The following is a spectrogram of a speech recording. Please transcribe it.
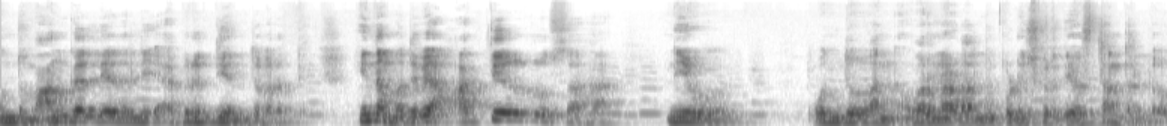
ಒಂದು ಮಾಂಗಲ್ಯದಲ್ಲಿ ಅಭಿವೃದ್ಧಿ ಅಂತ ಬರುತ್ತೆ. ಇನ್ನು ಮದುವೆ ಆಗದೇ ಸಹ ನೀವು ಒಂದು ಅನ್, ಹೊರನಾಡ ಅನ್ನಪೂರ್ಣೇಶ್ವರಿ ದೇವಸ್ಥಾನದಲ್ಲೋ,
